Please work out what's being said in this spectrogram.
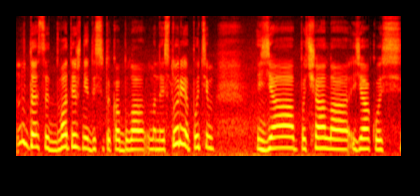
ну, десь два тижні десь така була в мене історія. Потім я почала якось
